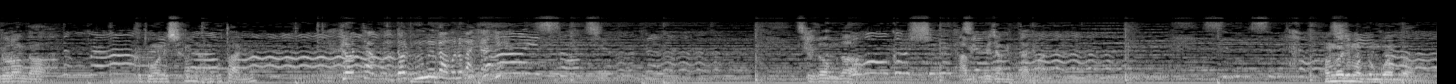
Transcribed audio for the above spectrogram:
너랑 나 그동안의 시간이 아무것도 아니야? 그렇다고 널 의무감으로 만나니? 죄송합니다. 감히 회장님 따님한테. 한 가지만 경고한다.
